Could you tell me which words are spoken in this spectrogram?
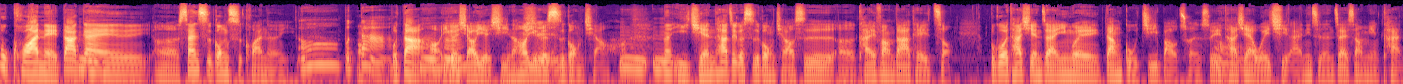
不宽呢，大概呃三四公尺宽而已。哦，不大，不大哈，一个小野溪，然后一个石拱桥。嗯嗯。那以前它这个石拱桥是呃开放，大家可以走。不过它现在因为当古迹保存，所以它现在围起来，你只能在上面看，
